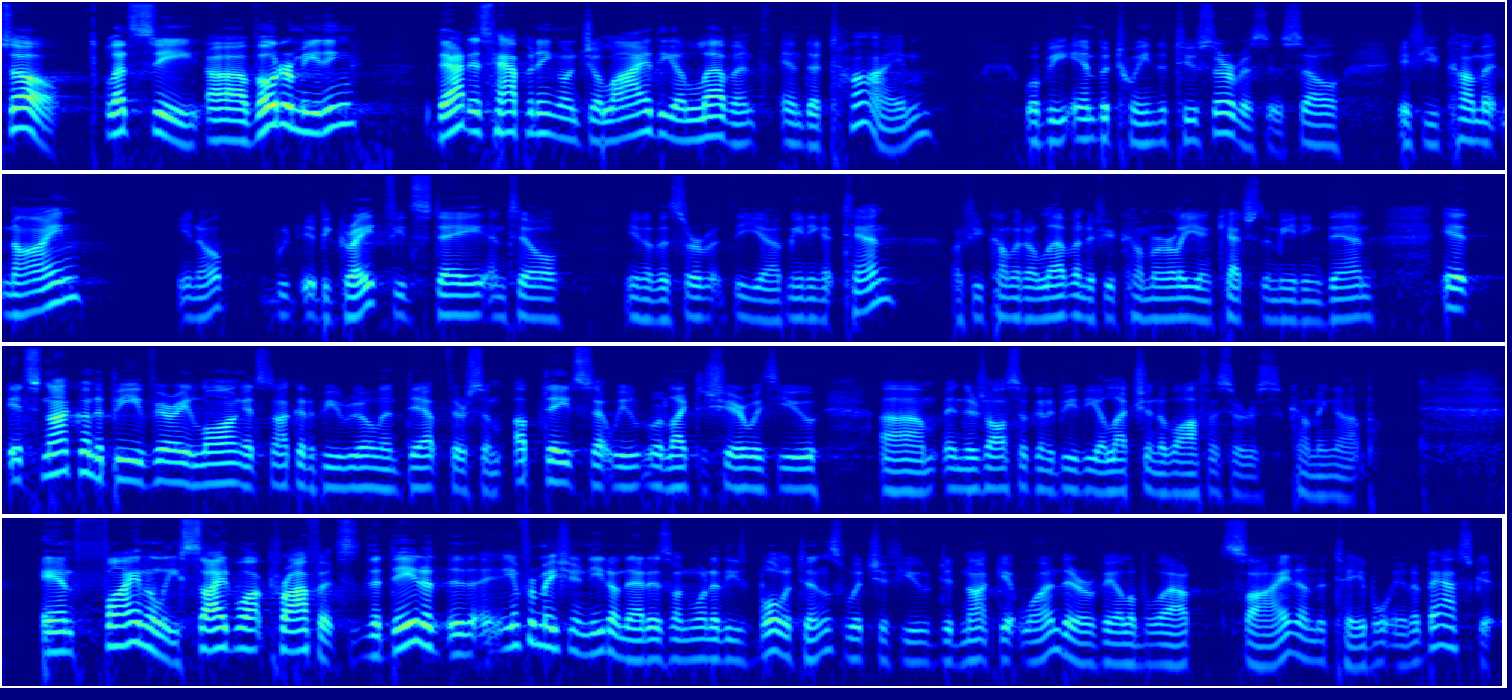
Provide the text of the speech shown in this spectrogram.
So let's see. Uh, voter meeting, that is happening on July the 11th, and the time will be in between the two services. So if you come at 9, you know, it'd be great if you'd stay until, you know, the, serv- the uh, meeting at 10, or if you come at 11, if you come early and catch the meeting then. It, it's not going to be very long. It's not going to be real in depth. There's some updates that we would like to share with you, um, and there's also going to be the election of officers coming up. And finally, Sidewalk Prophets. The data, the information you need on that is on one of these bulletins, which, if you did not get one, they're available outside on the table in a basket.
